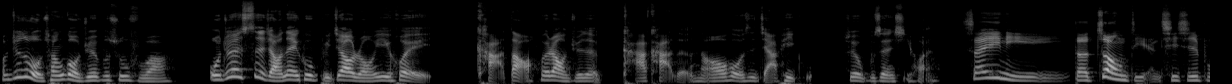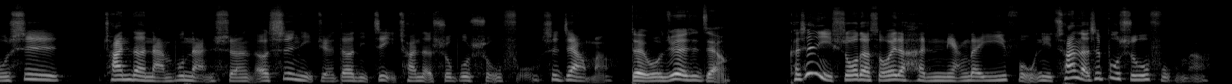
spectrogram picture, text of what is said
我就是我穿过，我觉得不舒服啊。我觉得四角内裤比较容易会卡到，会让我觉得卡卡的，然后或者是夹屁股，所以我不是很喜欢。所以你的重点其实不是。穿的男不男生，而是你觉得你自己穿的舒不舒服，是这样吗？对，我觉得是这样。可是你说的所谓的很娘的衣服，你穿了是不舒服吗？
